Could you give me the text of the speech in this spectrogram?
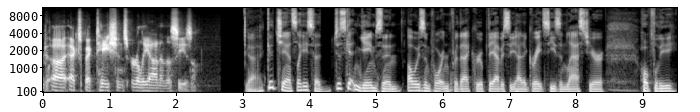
tempered uh, expectations early on in the season. Yeah, good chance. Like he said, just getting games in, always important for that group. They obviously had a great season last year hopefully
